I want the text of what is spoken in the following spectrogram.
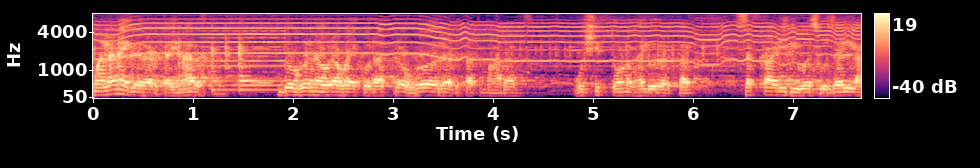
मला नाही ग रडता येणार. दोघं नवरा बायको रात्रभर रडतात महाराज. उशीत तोंड घालू रडतात. सकाळी दिवस उजळला.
